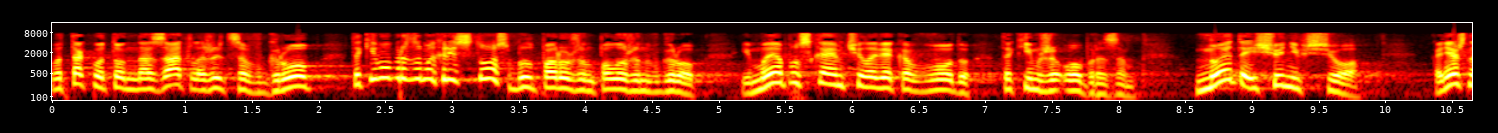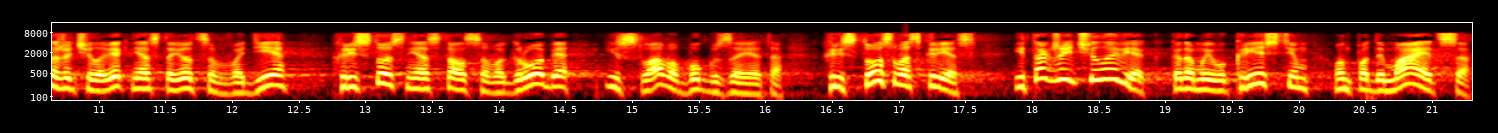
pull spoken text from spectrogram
вот так вот он назад ложится в гроб. Таким образом и Христос был положен, положен в гроб. И мы опускаем человека в воду таким же образом. Но это еще не все. Конечно же, человек не остается в воде, Христос не остался в гробе, и слава Богу за это. Христос воскрес, и также и человек, когда мы его крестим, он поднимается,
